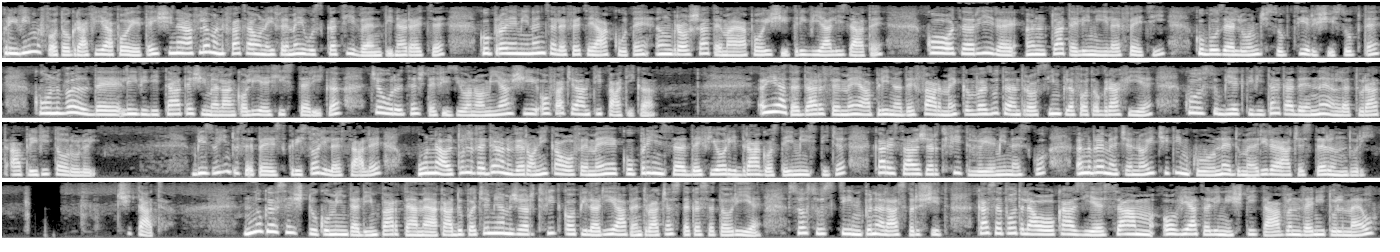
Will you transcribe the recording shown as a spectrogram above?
Privim fotografia poetei și ne aflăm în fața unei femei uscățive în tinerețe, cu proeminențele feței acute, îngroșate mai apoi și trivializate, cu o țărire în toate liniile feții, cu buze lungi, subțiri și subte, cu un văl de lividitate și melancolie histerică, ce urâțește fizionomia și o face antipatică. Iată dar femeia plină de farmec, văzută într-o simplă fotografie, cu subiectivitatea de neînlăturat a privitorului. Bizuindu-se pe scrisorile sale, un altul vedea în Veronica o femeie cuprinsă de fiorii dragostei mistice, care s-a jertfit lui Eminescu, în vreme ce noi citim cu nedumerire aceste rânduri. Citat nu găsești tu cu minte din partea mea ca după ce mi-am jertfit copilăria pentru această căsătorie, să o susțin până la sfârșit, ca să pot la o ocazie să am o viață liniștită având venitul meu?"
